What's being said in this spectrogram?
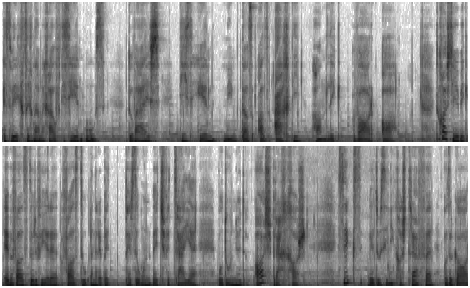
Es wirkt sich nämlich auch auf dein Hirn aus. Du weißt, dein Hirn nimmt das als echte Handlung wahr an. Du kannst die Übung ebenfalls durchführen, falls du einer Person verzeihen willst, die du nicht ansprechen kannst sei es, weil du sie nicht kannst treffen oder gar,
